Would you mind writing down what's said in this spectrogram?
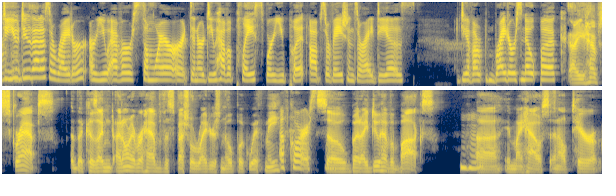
Do you do that as a writer? Are you ever somewhere or at dinner? Do you have a place where you put observations or ideas? Do you have a writer's notebook? I have scraps because I'm I don't ever have the special writer's notebook with me. Of course. So, mm-hmm. but I do have a box mm-hmm. uh, in my house, and I'll tear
